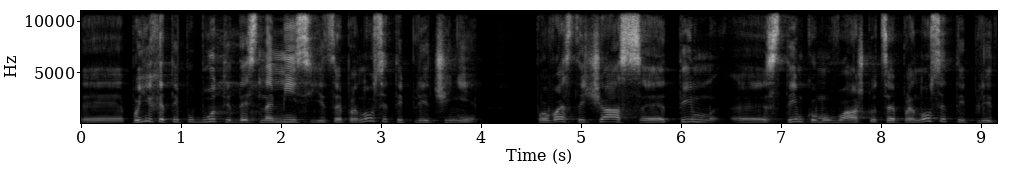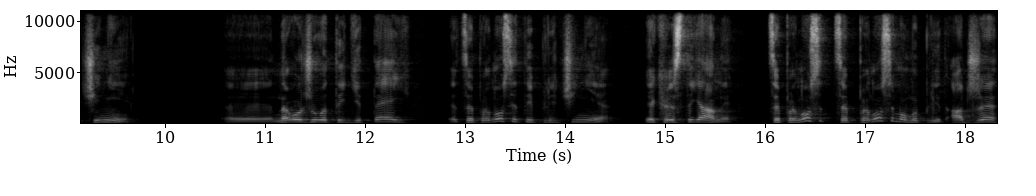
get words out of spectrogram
Е, Поїхати побути десь на місії це приносити плід чи ні? Провести час е, тим, з тим, кому важко, це приносити плід чи ні? Народжувати дітей це приносити плід чи ні? Як християни, це, приносить, це приносимо ми плід, адже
